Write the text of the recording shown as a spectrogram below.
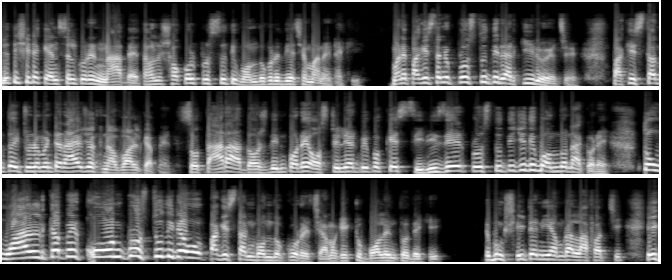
যদি সেটা ক্যান্সেল করে না দেয়, তাহলে সকল প্রস্তুতি বন্ধ করে দিয়েছে মানেটা কি? মানে পাকিস্তানের প্রস্তুতির আর কি রয়েছে? পাকিস্তান তো এই টুর্নামেন্টের আয়োজক না ওয়ার্ল্ড কাপের সো তারা দশ দিন পরে অস্ট্রেলিয়ার বিপক্ষে সিরিজের প্রস্তুতি যদি বন্ধ না করে, তো ওয়ার্ল্ড কাপের কোন প্রস্তুতিটা পাকিস্তান বন্ধ করেছে? আমাকে একটু বলেন তো দেখি। এবং সেইটা নিয়ে আমরা লাফাচ্ছি। এই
